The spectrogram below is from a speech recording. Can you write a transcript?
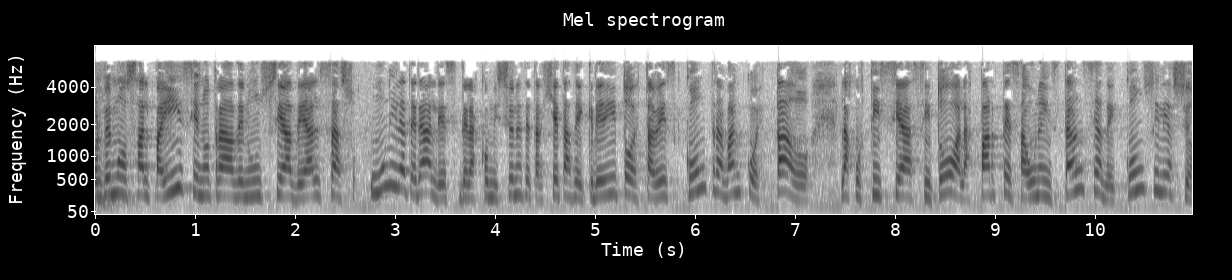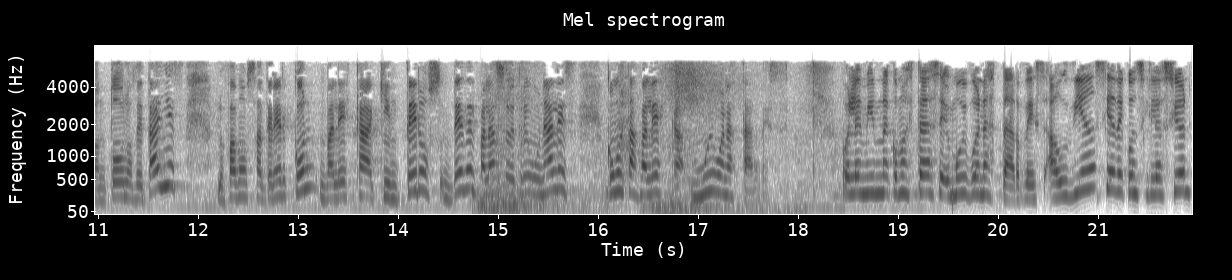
Volvemos al país y en otra denuncia de alzas unilaterales de las comisiones de tarjetas de crédito, esta vez contra Banco Estado. La justicia citó a las partes a una instancia de conciliación. Todos los detalles los vamos a tener con Valesca Quinteros desde el Palacio de Tribunales. ¿Cómo estás, Valesca? Muy buenas tardes. Hola Mirna, ¿cómo estás? Eh, muy buenas tardes. Audiencia de conciliación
